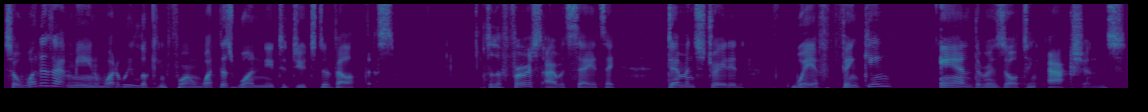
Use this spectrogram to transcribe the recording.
So, what does that mean? What are we looking for? And what does one need to do to develop this? So, the first, I would say, it's a demonstrated way of thinking and the resulting actions.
